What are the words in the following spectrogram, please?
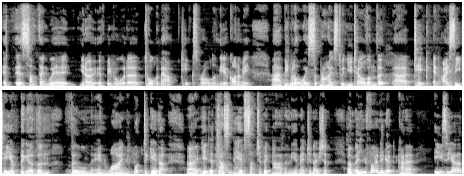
It is something where, you know, if people were to talk about tech's role in the economy, uh, people are always surprised when you tell them that uh, tech and ICT are bigger than film and wine put together. Uh, yet it doesn't have such a big part in the imagination. Um, are you finding it kind of easier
